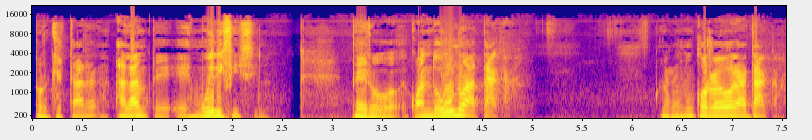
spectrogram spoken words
Porque estar adelante es muy difícil. Pero cuando uno ataca, cuando un corredor ataca,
